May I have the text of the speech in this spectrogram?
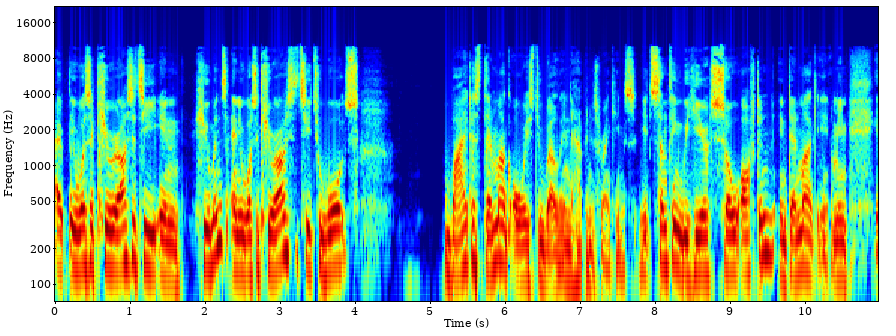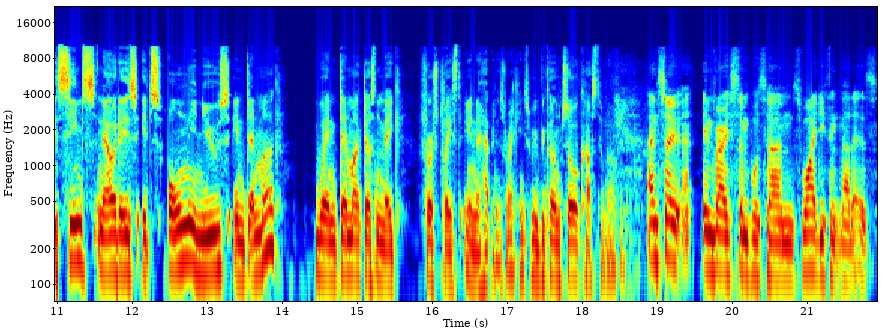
uh, it was a curiosity in humans and it was a curiosity towards why does Denmark always do well in the happiness rankings? It's something we hear so often in Denmark. I mean, it seems nowadays it's only news in Denmark when Denmark doesn't make first placed in the happiness rankings. We've become so accustomed of it. And so, uh, in very simple terms, why do you think that is?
